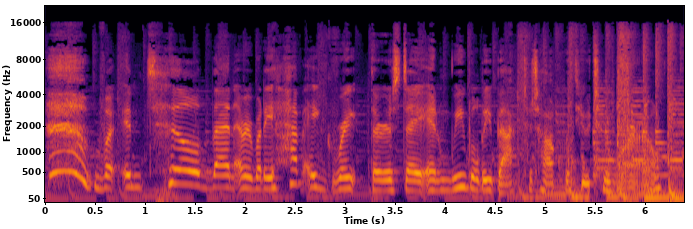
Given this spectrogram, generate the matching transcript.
but until then, everybody, have a great Thursday, and we will be back to talk with you tomorrow.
